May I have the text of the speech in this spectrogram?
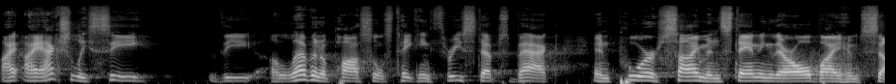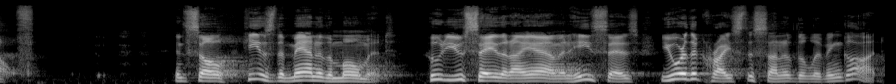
I, I actually see the 11 apostles taking three steps back and poor Simon standing there all by himself. And so he is the man of the moment. Who do you say that I am? And he says, You are the Christ, the Son of the living God.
